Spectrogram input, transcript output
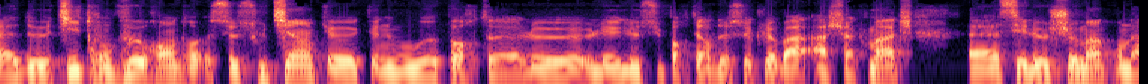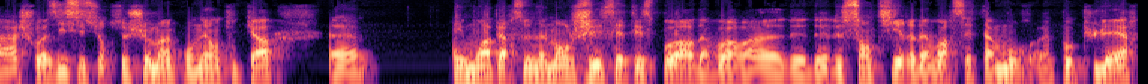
euh, de titre. On veut rendre ce soutien que, nous porte le, le, supporter de ce club à, chaque match. Euh, c'est le chemin qu'on a choisi. C'est sur ce chemin qu'on est en tout cas. Et moi, personnellement, j'ai cet espoir d'avoir, euh, de, sentir et d'avoir cet amour euh, populaire.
